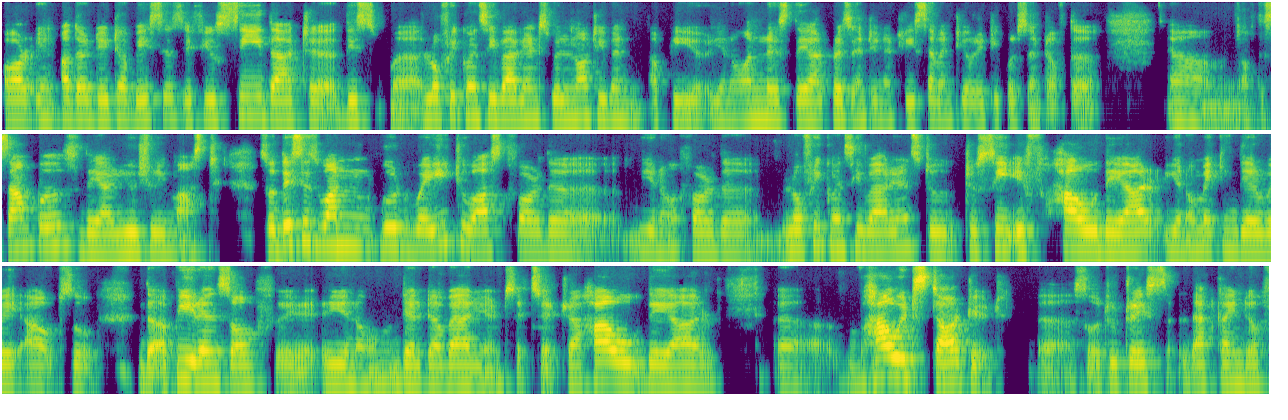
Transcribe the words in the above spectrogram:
or in other databases. If you see that uh, these uh, low frequency variants will not even appear, you know, unless they are present in at least 70 or 80% of the um, of the samples, they are usually masked. So this is one good way to ask for the, you know, for the low frequency variants to, to see if how they are, you know, making their way out. So the appearance of, uh, you know, delta variants, etc., how they are, uh, how it started. Uh, so to trace that kind of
